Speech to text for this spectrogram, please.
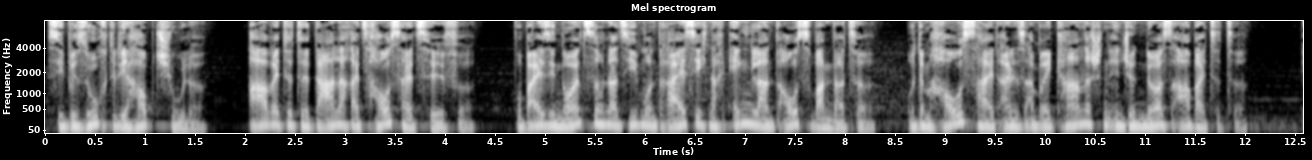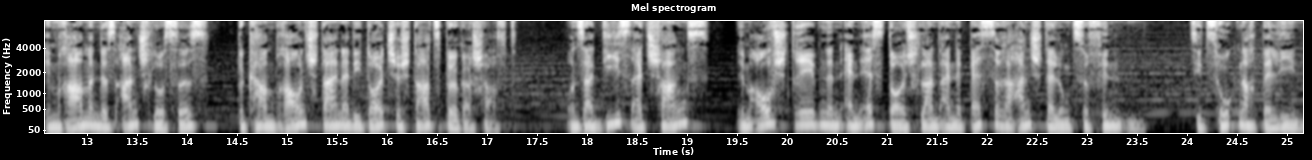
Sie besuchte die Hauptschule, arbeitete danach als Haushaltshilfe, wobei sie 1937 nach England auswanderte und im Haushalt eines amerikanischen Ingenieurs arbeitete. Im Rahmen des Anschlusses bekam Braunsteiner die deutsche Staatsbürgerschaft und sah dies als Chance, im aufstrebenden NS-Deutschland eine bessere Anstellung zu finden. Sie zog nach Berlin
